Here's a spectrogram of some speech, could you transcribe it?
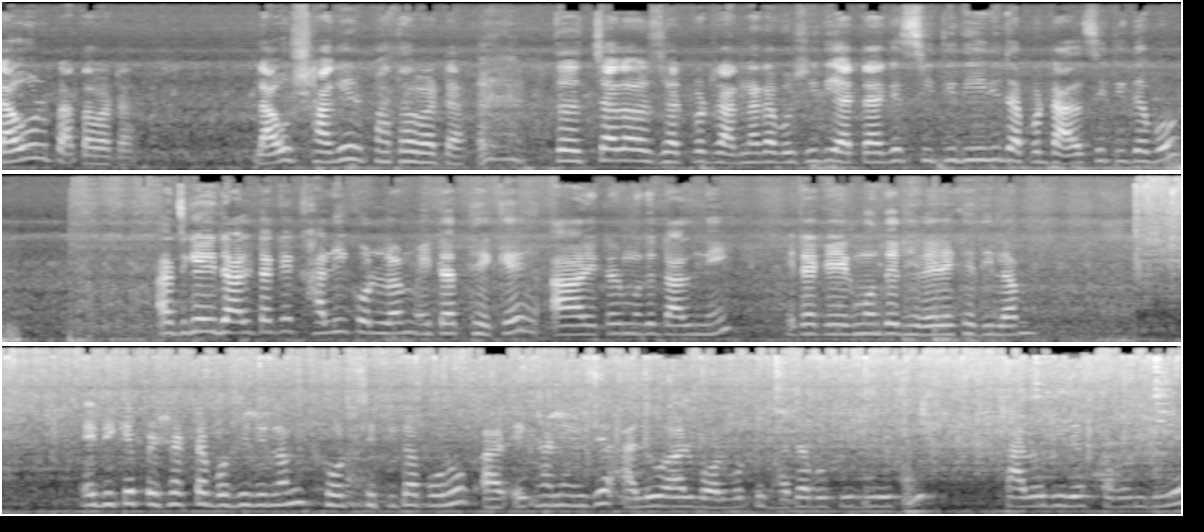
লাউর পাতা বাটা। লাউ শাকের পাতা বাটা। তো চলো ঝটপট রান্নাটা বসিয়ে দিই। একটা আগে সিটি দিয়ে দিই, তারপর ডাল সিটি দেবো। আজকে এই ডালটাকে খালি করলাম এটার থেকে, আর এটার মধ্যে ডাল নেই। এটাকে এর মধ্যে ঢেলে রেখে দিলাম। এদিকে প্রেশারটা বসিয়ে দিলাম, ছোট সিটিটা পড়ুক। আর এখানে এই যে আলু আর বরবটি ভাজা বসিয়ে দিয়েছি, কালো জিরে ফোড়ন দিয়ে।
